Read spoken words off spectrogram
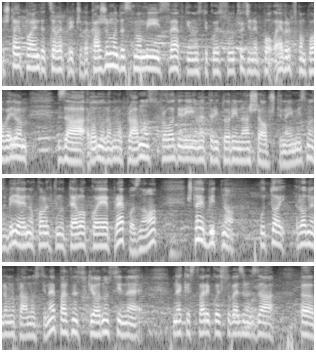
Šta je poenta cele priče? Da kažemo da smo mi sve aktivnosti koje su utvrđene po Evropskom poveljom za rodnu ravnopravnost provodili na teritoriji naše opštine i mi smo zbilja jedno kolektivno telo koje je prepoznalo šta je bitno u toj rodnoj ravnopravnosti, ne partnerski odnosi, ne neke stvari koje su vezane za e,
